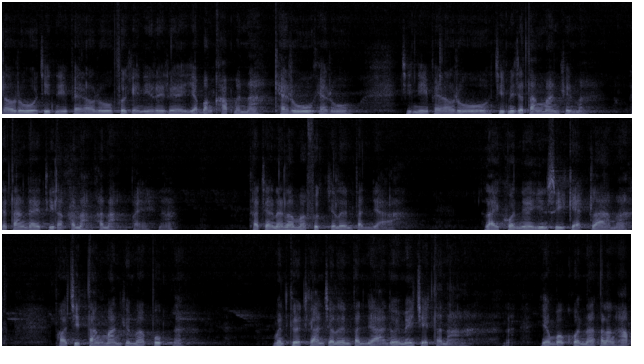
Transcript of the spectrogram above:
แล้วรู้ จิตหนีไปแล้วรู้ฝึกอย่างนี้เรื่อยๆอย่าบังคับมันนะแค่รู้แค่รู้ จิตหนีไปแล้วรู้ จิตมันจะตั้งมั่นขึ้นมาจะตั้งได้ทีละขณะขณะไปนะ ถัดจากนั้นเรามาฝึกเจริญปัญญา หลายคนเนี่ยอินทรีย์แก่กล้ามา พอจิตตั้งมั่นขึ้นมาปุ๊บนะมันเกิดการเจริญปัญญาโดยไม่เจตนา อย่างบางคนนะกำลังอาบ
